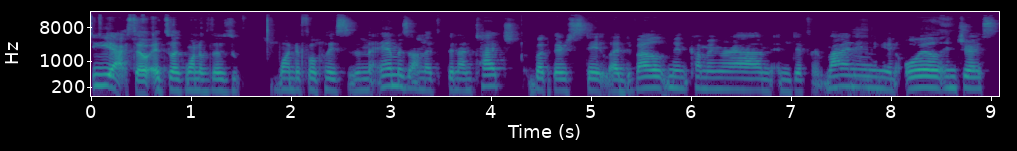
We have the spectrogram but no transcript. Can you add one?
yeah, so it's like one of those wonderful places in the Amazon that's been untouched, but there's state led development coming around and different mining and oil interests.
